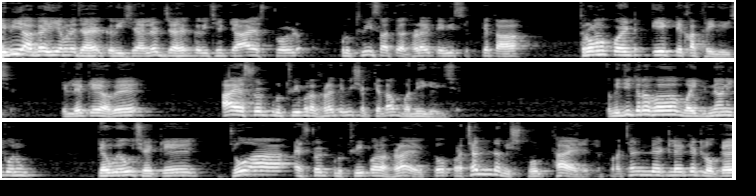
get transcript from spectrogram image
એવી આગાહી એમણે જાહેર કરી છે એલર્ટ જાહેર કરી છે કે આ એસ્ટ્રોઇડ પૃથ્વી સાથે અથડાય તેવી શક્યતા ત્રણ પોઈન્ટ એક ટકા થઈ ગઈ છે. એટલે કે હવે આ એસ્ટ્રોઇડ પૃથ્વી પર અથડાય તેવી શક્યતા વધી ગઈ છે. તો બીજી તરફ, વૈજ્ઞાનિકોનું કહેવું એવું છે કે જો આ એસ્ટ્રોઇડ પૃથ્વી પર અથડાય તો પ્રચંડ વિસ્ફોટ થાય. એટલે પ્રચંડ એટલે કેટલો કે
